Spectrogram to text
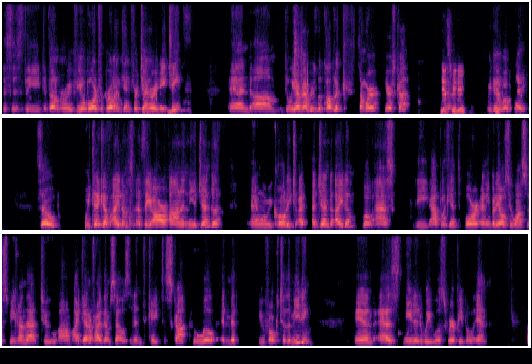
this is the Development Review Board for Burlington for January 18th. And um, do we have members of the public somewhere here, Scott? Yes, we do. We do, okay. So we take up items as they are on in the agenda. And when we call each agenda item, we'll ask the applicant or anybody else who wants to speak on that to um, identify themselves and indicate to Scott, who will admit you folks to the meeting. And as needed, we will swear people in.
